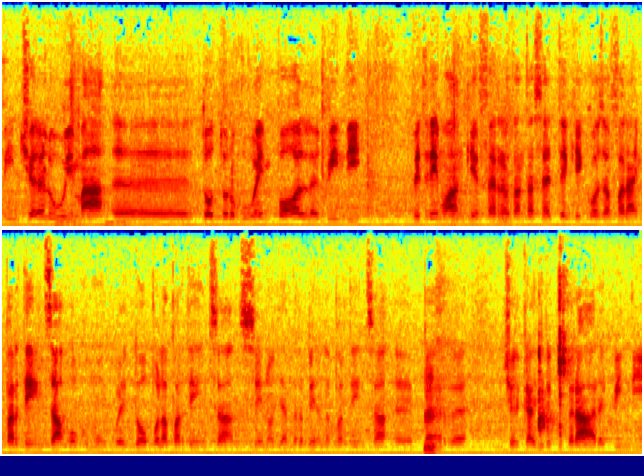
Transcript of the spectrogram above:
vincere lui, ma eh, Dottor Who è in pole, quindi vedremo anche Ferra 87 che cosa farà in partenza o comunque dopo la partenza, se non gli andrà bene la partenza, eh, per mm. cercare di recuperare. Quindi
